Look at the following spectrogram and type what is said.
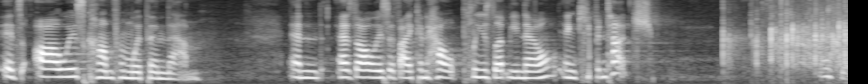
It's always come from within them. And as always, if I can help, please let me know and keep in touch. Thank you.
